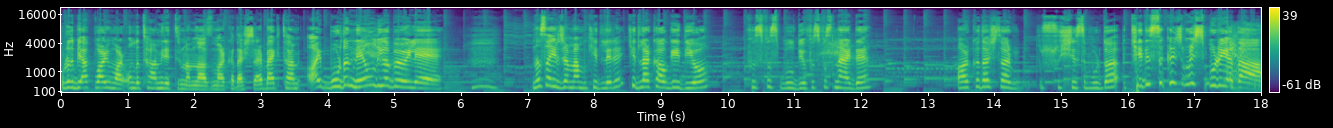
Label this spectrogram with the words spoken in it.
Burada bir akvaryum var. Onu da tamir ettirmem lazım arkadaşlar. Belki tamir... Ay burada ne oluyor böyle? Nasıl ayıracağım ben bu kedileri? Kediler kavga ediyor. Fıs fıs bul diyor. Fıs fıs nerede? Arkadaşlar su şişesi burada. Kedi sıkışmış buraya da.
